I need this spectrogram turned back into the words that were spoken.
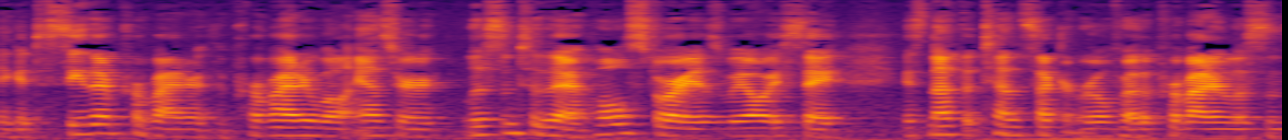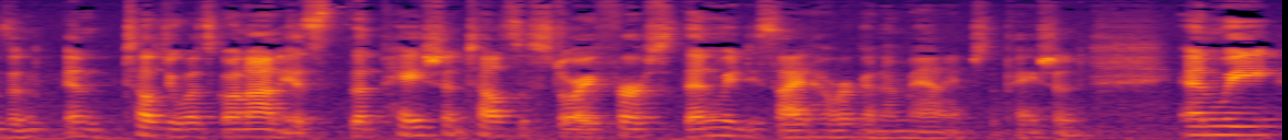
they get to see their provider. The provider will answer, listen to the whole story. As we always say, it's not the 10 second rule where the provider listens and, and tells you what's going on. It's the patient tells the story first, then we decide how we're going to manage the patient. And we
